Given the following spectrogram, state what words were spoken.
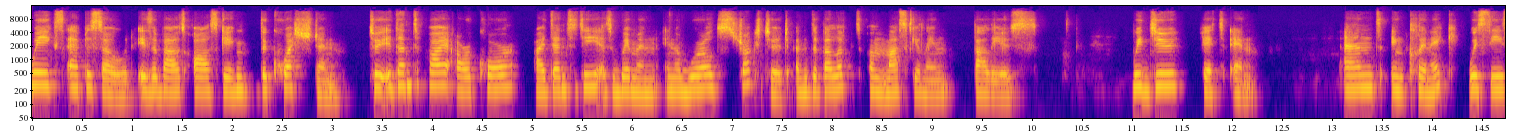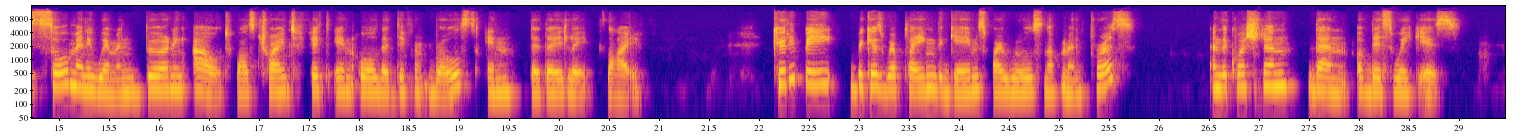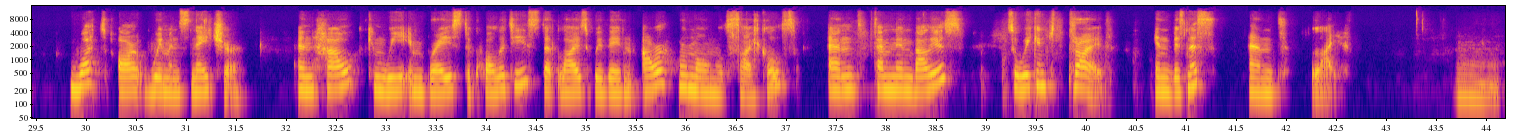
Week's episode is about asking the question to identify our core identity as women in a world structured and developed on masculine values. We do fit in. And in clinic, we see so many women burning out whilst trying to fit in all the different roles in their daily life. Could it be because we're playing the games by rules not meant for us? And the question then of this week is what are women's nature and how can we embrace the qualities that lies within our hormonal cycles and feminine values so we can thrive in business and life Mm.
